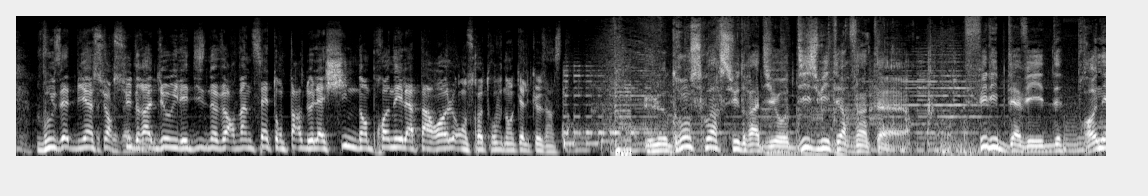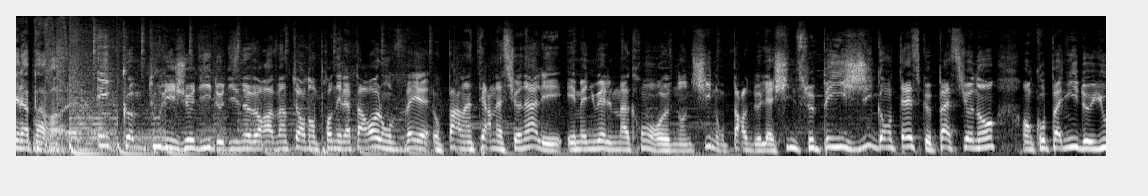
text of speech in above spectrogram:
Vous êtes bien sur Sud Radio, il est 19h27, on parle de la Chine dans Prenez la parole, on se retrouve dans quelques instants. Le Grand Soir Sud Radio, 18h-20h. Philippe David, prenez la parole. Et comme tous les jeudis de 19h à 20h dans Prenez la parole, on, parle international et Emmanuel Macron revenant de Chine, on parle de la Chine, ce pays gigantesque, passionnant, en compagnie de Yu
